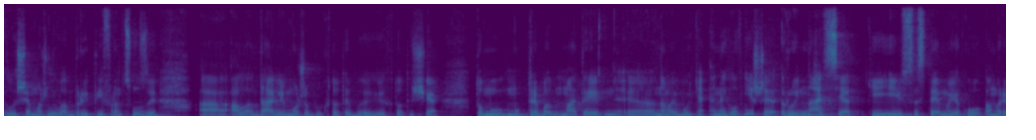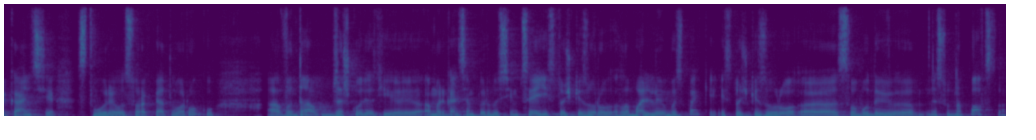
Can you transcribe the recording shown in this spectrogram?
лише можливо брити і французи, але далі може бути хто хто ще. Тому треба мати е, на майбутнє. А найголовніше руйнація тієї системи, яку американці створювали 45-го року. А Вона зашкодить е, американцям передусім. Це і з точки зору глобальної безпеки, і з точки зору е, свободи е, судноплавства,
